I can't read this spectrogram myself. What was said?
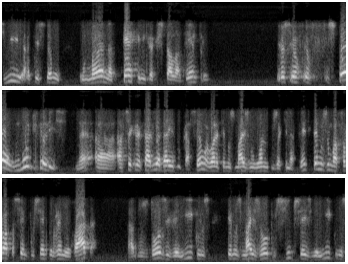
si, a questão humana, técnica que está lá dentro, eu, eu, eu estou muito feliz. Né? A, a, Secretaria da Educação, agora temos mais um ônibus aqui na frente, temos uma frota 100% renovada, tá? dos 12 veículos, temos mais outros 5, 6 veículos.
